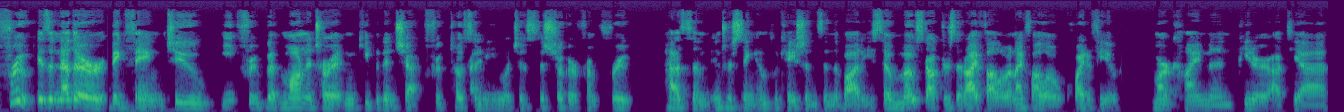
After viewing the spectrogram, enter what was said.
Fruit is another big thing to eat fruit, but monitor it and keep it in check. Fructosamine, which is the sugar from fruit, has some interesting implications in the body. So, most doctors that I follow, and I follow quite a few, Mark Hyman, Peter Attia,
